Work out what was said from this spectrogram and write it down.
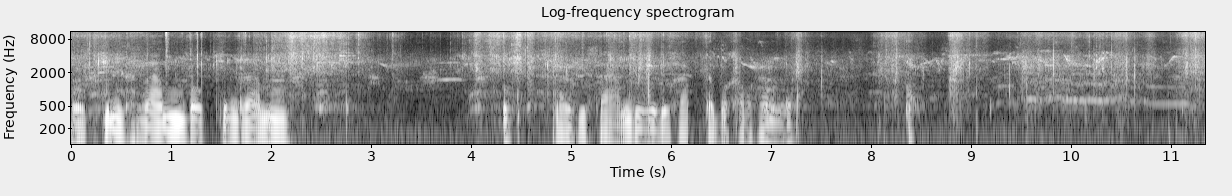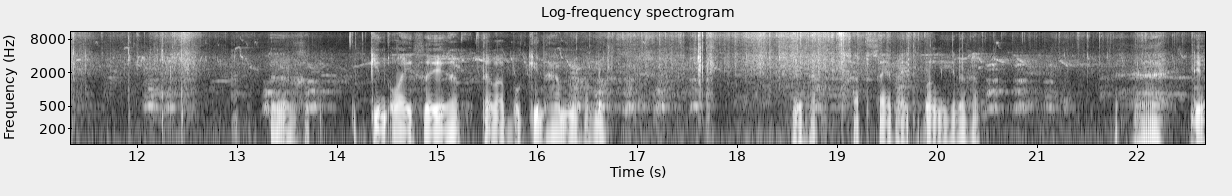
บอกกินรำบอกกินรำ หลังที่สามอยู่อยู่ครับ แต่บอกเขาห้ามเลยเออครับกินอ้อยเสยครับ แต่ว่าบุกินห้ำนะครับเนาะนี่ครับครับใส่ไปบางนี้นะครับเดี๋ยว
